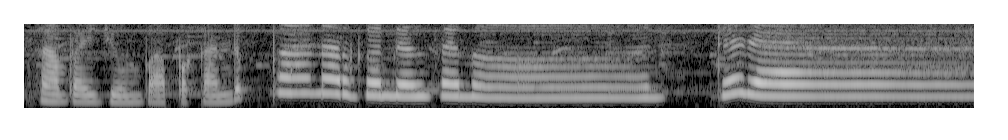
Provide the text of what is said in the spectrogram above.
Sampai jumpa pekan depan Argon dan Senon. Dadah.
